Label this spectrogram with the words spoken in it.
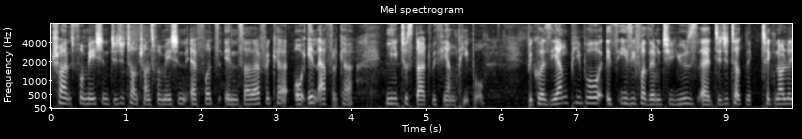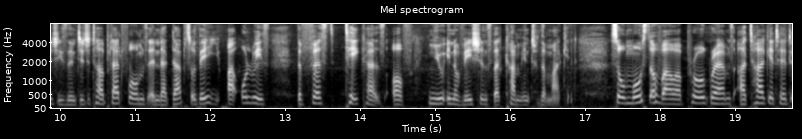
transformation, digital transformation efforts in South Africa or in Africa need to start with young people. Because young people, it's easy for them to use uh, digital te- technologies and digital platforms and adapt. So they are always the first takers of new innovations that come into the market. So most of our programs are targeted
